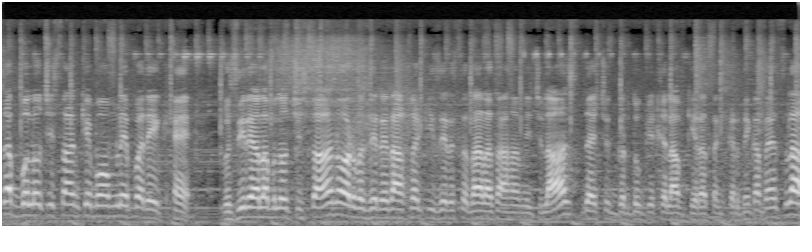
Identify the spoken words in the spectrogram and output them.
सब बलोचिस्तान के मामले पर एक है। वज़ीर अला बलोचिस्तान और वज़ीर दाखिला की जेर सदारत अहम इजलास। दहशत गर्दों के खिलाफ घेरा तंग करने का फैसला।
